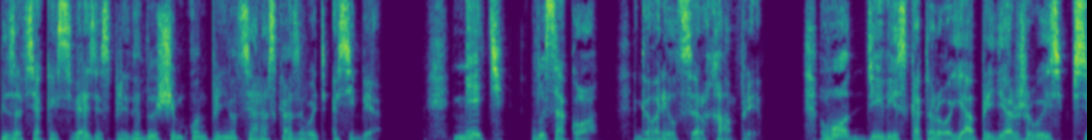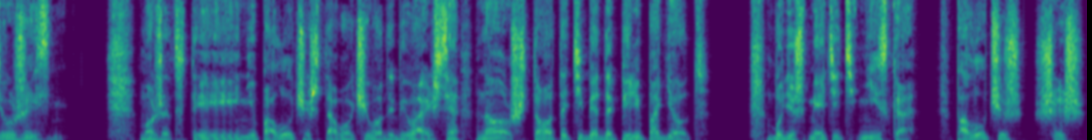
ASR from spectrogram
Безо всякой связи с предыдущим он принялся рассказывать о себе. «Медь высоко», — говорил сэр Хамфри. «Вот девиз, которого я придерживаюсь всю жизнь. Может, ты не получишь того, чего добиваешься, но что-то тебе да перепадет. Будешь метить низко, получишь шиш.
